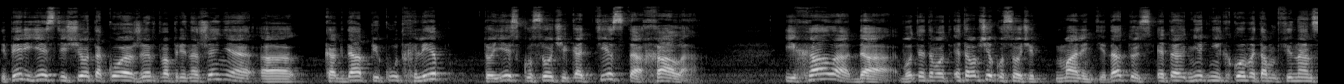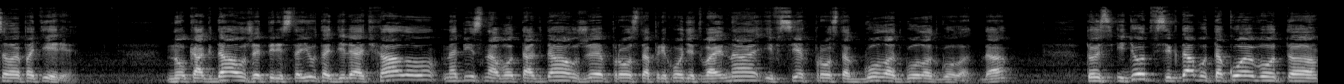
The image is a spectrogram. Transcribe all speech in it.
Теперь есть еще такое жертвоприношение, э, когда пекут хлеб, то есть кусочек от теста, хала, и хала, да, вот это вот, это вообще кусочек маленький, да, то есть это нет никакой в этом финансовой потери. Но когда уже перестают отделять халу, написано, вот тогда уже просто приходит война, и всех просто голод, голод, голод, да. То есть идет всегда вот такое вот, э,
